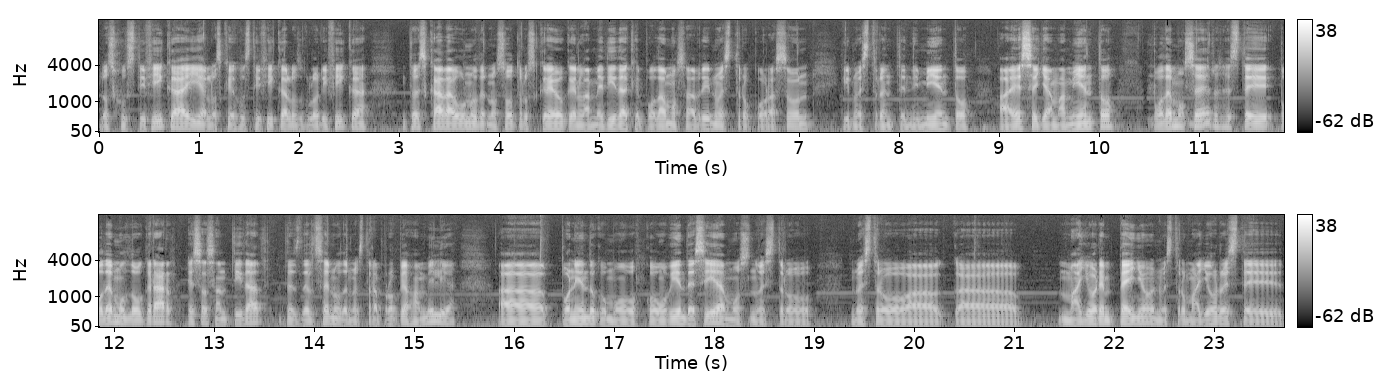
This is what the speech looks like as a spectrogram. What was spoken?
los justifica y a los que justifica los glorifica. Entonces cada uno de nosotros creo que en la medida que podamos abrir nuestro corazón y nuestro entendimiento a ese llamamiento, podemos ser, este, podemos lograr esa santidad desde el seno de nuestra propia familia, uh, poniendo como, como bien decíamos nuestro, nuestro uh, mayor empeño, nuestro mayor, este,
